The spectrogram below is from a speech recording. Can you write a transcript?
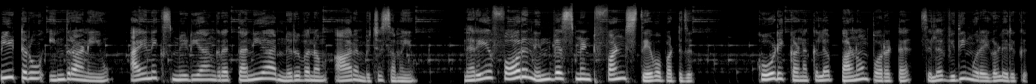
பீட்டரும் இந்திராணியும் ஐனெக்ஸ் மீடியாங்கிற தனியார் நிறுவனம் ஆரம்பிச்ச சமயம். நிறைய ஃபாரின் இன்வெஸ்ட்மெண்ட் ஃபண்ட்ஸ் தேவைப்பட்டது. கோடிக்கணக்குல பணம் புரட்ட சில விதிமுறைகள் இருக்கு.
